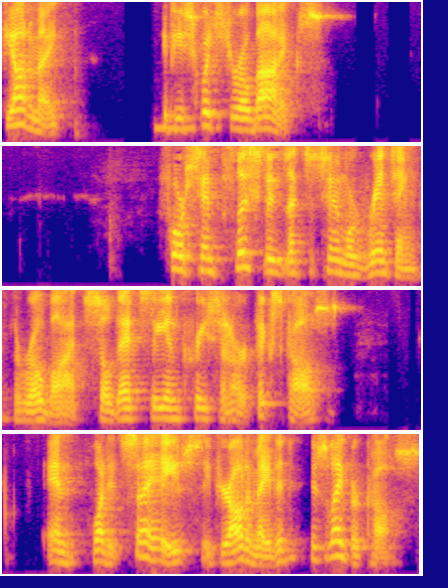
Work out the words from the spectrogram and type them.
If you automate, if you switch to robotics. For simplicity, let's assume we're renting the robots. So that's the increase in our fixed costs. And what it saves, if you're automated, is labor costs.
